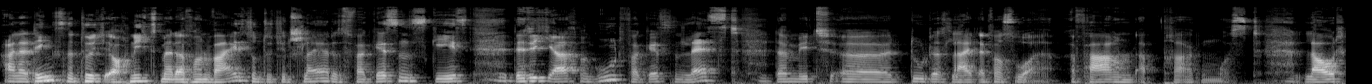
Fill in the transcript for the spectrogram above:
Allerdings natürlich auch nichts mehr davon weißt und durch den Schleier des Vergessens gehst, der dich erstmal gut vergessen lässt damit äh, du das Leid einfach so erfahren und abtragen musst. Laut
